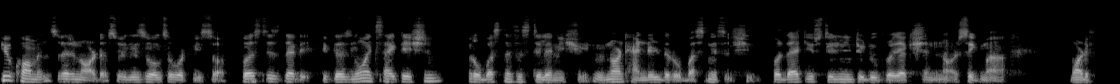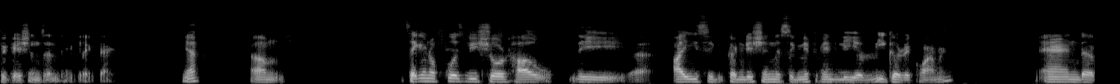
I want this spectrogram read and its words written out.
few comments were in order. So this is also what we saw. First is that if there's no excitation, robustness is still an issue. We've not handled the robustness issue. For that, you still need to do projection or sigma modifications and things like that. Yeah. Um, second, of course, we showed how the uh, I condition is significantly a weaker requirement. And uh,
